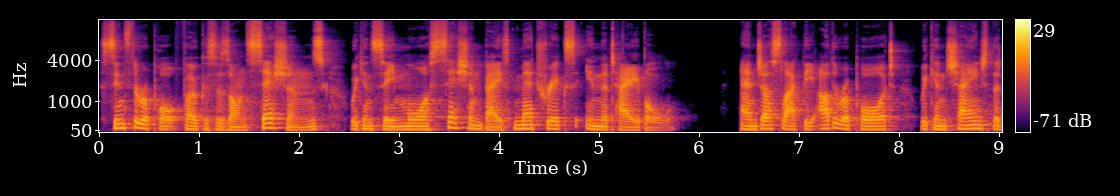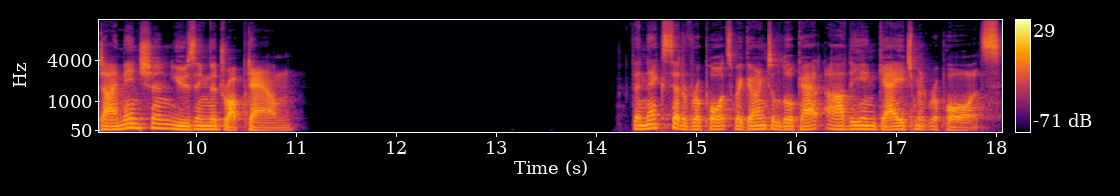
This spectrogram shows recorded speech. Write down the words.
Since the report focuses on sessions, we can see more session-based metrics in the table. And just like the other report, we can change the dimension using the drop-down. The next set of reports we're going to look at are the engagement reports.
